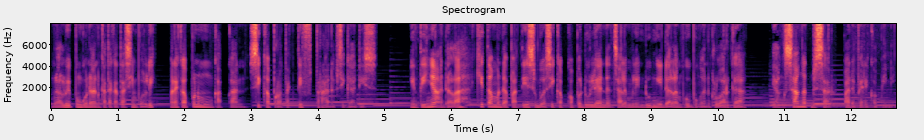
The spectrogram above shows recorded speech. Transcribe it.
Melalui penggunaan kata-kata simbolik, mereka pun mengungkapkan sikap protektif terhadap si gadis. Intinya adalah kita mendapati sebuah sikap kepedulian dan saling melindungi dalam hubungan keluarga yang sangat besar pada perikop ini.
